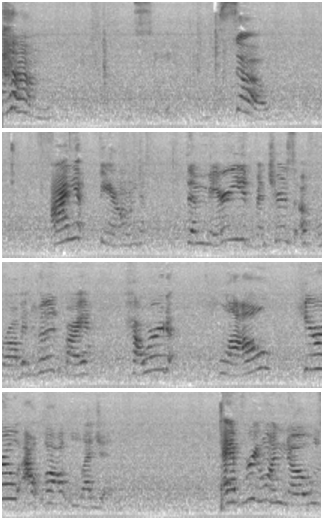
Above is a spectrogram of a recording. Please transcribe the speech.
Um, see. So, I found The Merry Adventures of Robin Hood by Howard Plow, Hero Outlaw Legend. Everyone knows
